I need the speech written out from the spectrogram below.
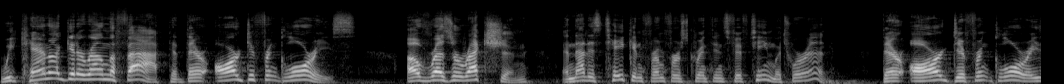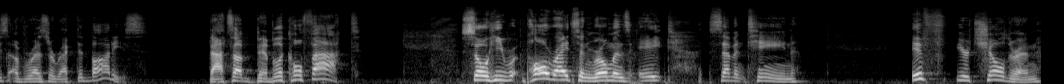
We cannot get around the fact that there are different glories of resurrection, and that is taken from 1 Corinthians 15, which we're in. There are different glories of resurrected bodies. That's a biblical fact. So he, Paul writes in Romans 8 17, if your children,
